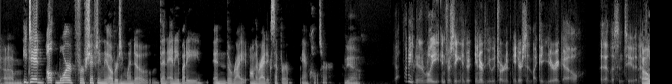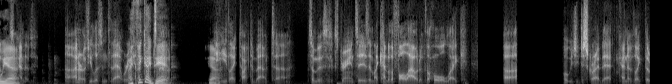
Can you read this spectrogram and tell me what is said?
Um He did more for shifting the Overton window than anybody in the right, on the right, except for Ann Coulter. yeah. Yeah, I mean, did a really interesting inter- interview with Jordan Peterson like a year ago that I listened to. And I Oh, thought it was yeah. kind of. Uh, I don't know if you listened to that. Where I think I did. about- Yeah. He, he like talked about uh, some of his experiences and like kind of the fallout of the whole like, uh, what would you describe that kind of like the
